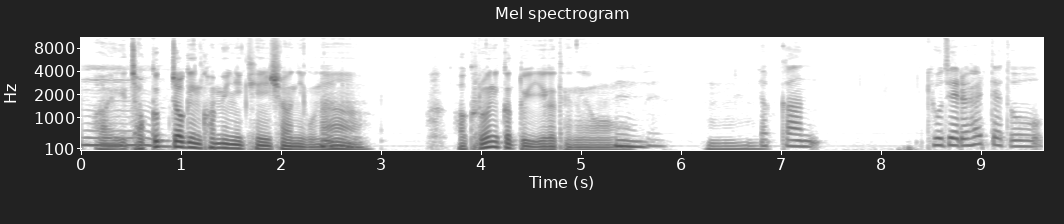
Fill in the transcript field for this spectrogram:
아 이게 음. 적극적인 커뮤니케이션이구나. 아 그러니까 또 이해가 되네요. 음. 음. 약간 교제를 할 때도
